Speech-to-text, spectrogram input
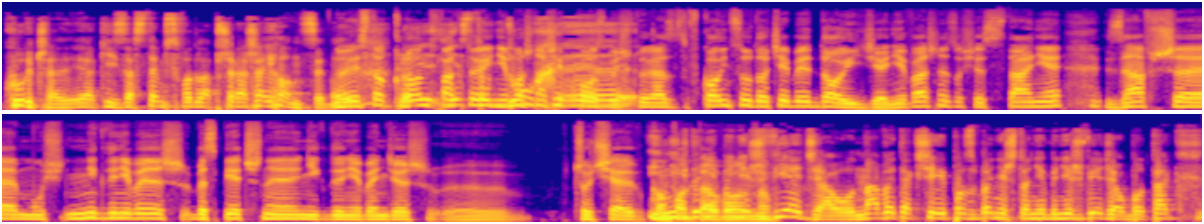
kurczę, jakieś zastępstwo dla przerażający. No jest to klątwa, jest której to nie duch, można się e, pozbyć, która z- w końcu do ciebie dojdzie. Nieważne, co się stanie, zawsze musi, nigdy nie będziesz bezpieczny, nigdy nie będziesz yy, czuć się I nigdy nie komfortowo. będziesz no. wiedział, nawet jak się jej pozbędziesz, to nie będziesz wiedział, bo tak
